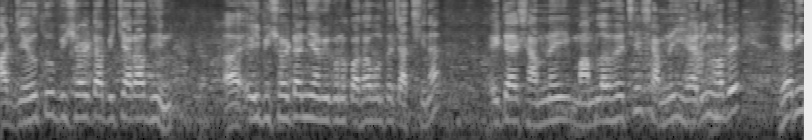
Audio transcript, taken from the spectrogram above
আর যেহেতু বিষয়টা বিচারাধীন এই বিষয়টা নিয়ে আমি কোনো কথা বলতে চাচ্ছি না। এটা সামনেই মামলা হয়েছে, সামনেই হিয়ারিং হবে। হিয়ারিং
